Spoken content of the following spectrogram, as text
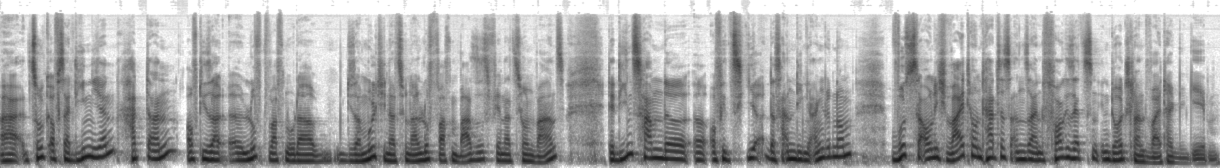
Äh, zurück auf Sardinien hat dann auf dieser äh, Luftwaffen- oder dieser multinationalen Luftwaffenbasis, vier Nationen waren es, der diensthabende äh, Offizier das Anliegen angenommen, wusste auch nicht weiter und hat es an seinen Vorgesetzten in Deutschland weitergegeben.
